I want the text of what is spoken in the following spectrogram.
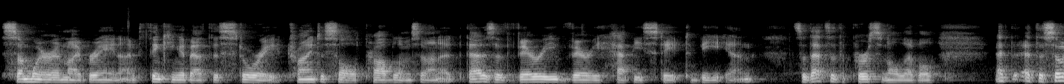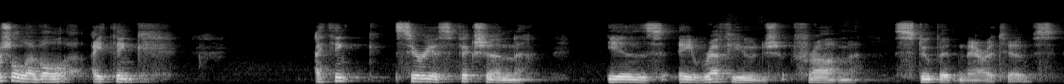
somewhere in my brain, I'm thinking about this story, trying to solve problems on it. That is a very, very happy state to be in. So that's at the personal level. At the, at the social level, I think, I think serious fiction is a refuge from stupid narratives.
